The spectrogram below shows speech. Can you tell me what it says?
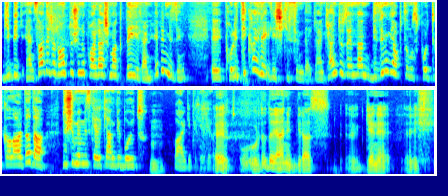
gibi yani sadece rant düşünü paylaşmak değil yani hepimizin e, politika ile ilişkisinde yani kent üzerinden bizim yaptığımız politikalarda da düşünmemiz gereken bir boyut var gibi geliyor. Evet orada da yani biraz e, gene eliş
